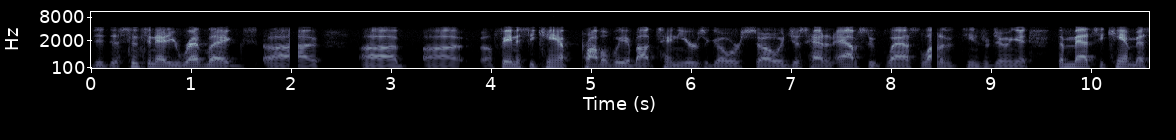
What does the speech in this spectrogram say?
did the Cincinnati Redlegs uh, uh, uh, fantasy camp probably about ten years ago or so, and just had an absolute blast. A lot of the teams are doing it. The Mets, you can't miss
